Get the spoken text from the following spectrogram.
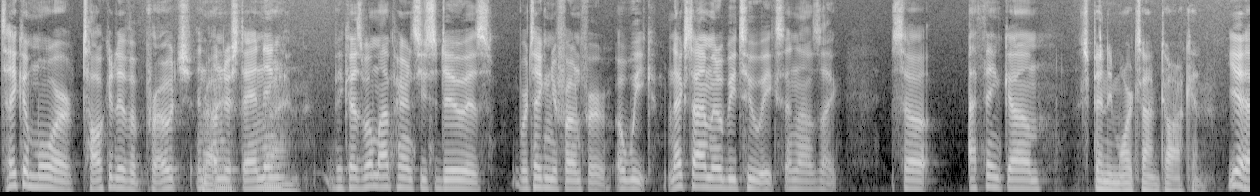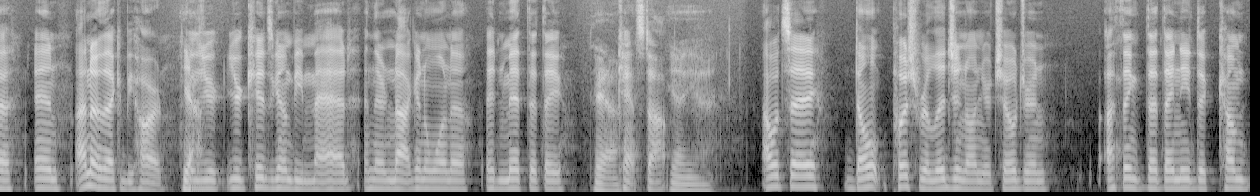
take a more talkative approach and Right, understanding right. because what my parents used to do is we're taking your phone for a week. Next time it'll be 2 weeks and I was like so I think um spending more time talking. yeah, and I know that could be hard Yeah. your your kid's going to be mad and they're not going to want to admit that they Yeah, can't stop. Yeah, yeah, I would say don't push religion on your children. I think that they need to come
